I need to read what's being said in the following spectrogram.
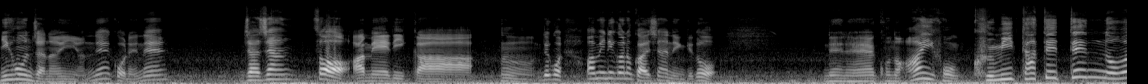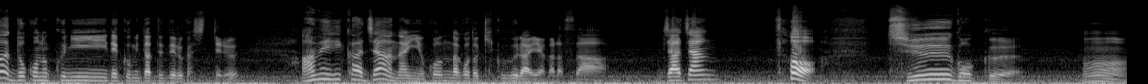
日本じゃないんやんねこれね。じゃじゃんそうアメリカ。うん。でこれアメリカの会社やねんけどでねこの iPhone 組み立ててんのはどこの国で組み立ててるか知ってる？アメリカじゃないよこんなこと聞くぐらいやからさ。じゃじゃんそう。中国。うん。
